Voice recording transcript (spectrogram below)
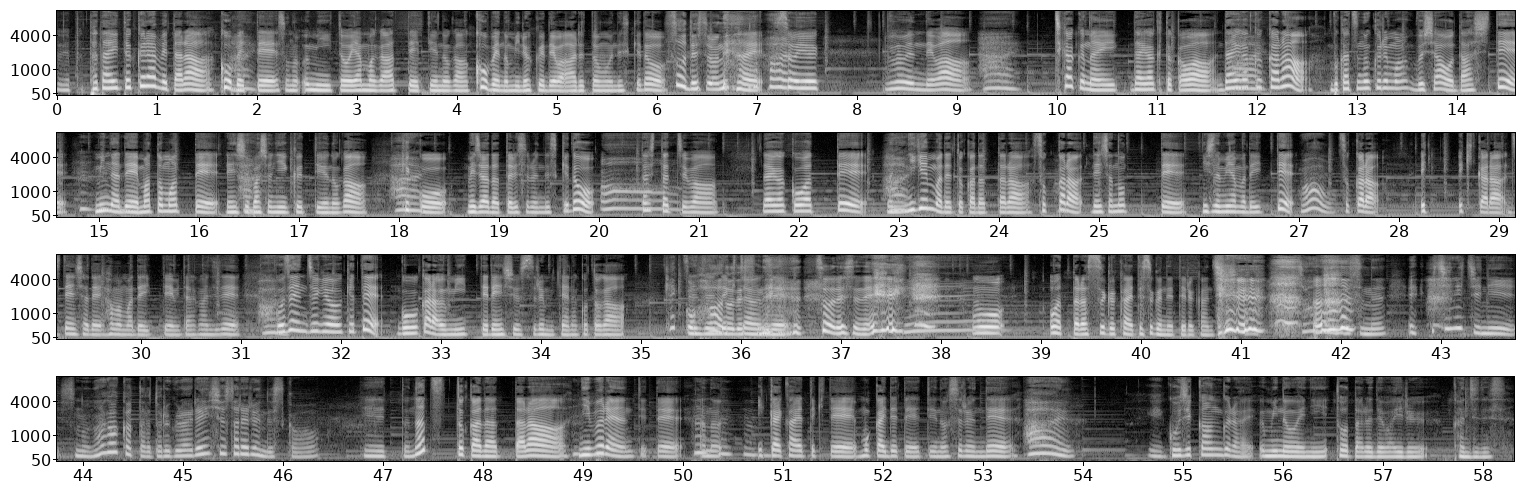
やっぱ多大と比べたら神戸ってその海と山があってっていうのが神戸の魅力ではあると思うんですけどそうですよね、はい、はい、そういう部分では、はい、近くない大学とかは大学から部活の車、部車を出してみんなでまとまって練習場所に行くっていうのが結構メジャーだったりするんですけど、私たちは大学終わって、まあ、2限までとかだったらそこから電車乗って西宮まで行ってそこから駅から自転車で浜まで行ってみたいな感じで、午前授業を受けて午後から海行って練習するみたいなことが全然できちゃうんで そうですね。もう終わったらすぐ帰ってすぐ寝てる感じ。そうなんですね。え一日にその長かったらどれぐらい練習されるんですか？えー、っと夏とかだったら2部練って言って、あの1回帰ってきてもう一回出てっていうのをするんで、はい、えー、5時間ぐらい海の上にトータルではいる感じです。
